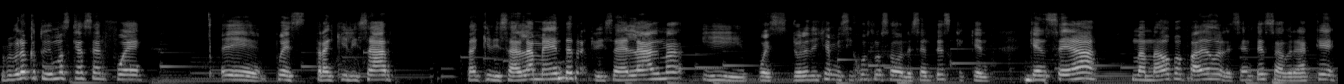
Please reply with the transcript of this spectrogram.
lo primero que tuvimos que hacer fue, eh, pues, tranquilizar, tranquilizar la mente, tranquilizar el alma, y pues yo le dije a mis hijos, los adolescentes, que quien, quien sea mamá o papá de adolescentes sabrá que,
